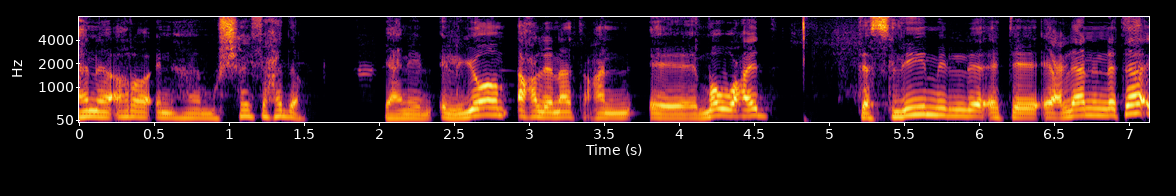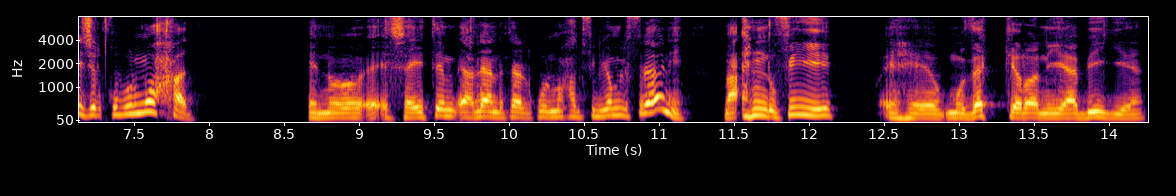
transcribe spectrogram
أنا أرى إنها مش شايفة حدا. يعني اليوم أعلنت عن آه، موعد تسليم إعلان النتائج القبول الموحد إنه سيتم إعلان نتائج القبول الموحد في اليوم الفلاني مع إنه في آه، مذكرة نيابية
